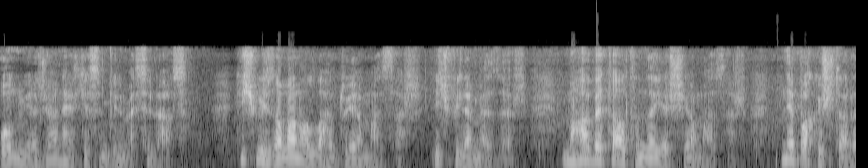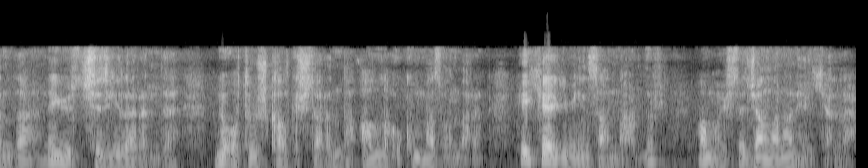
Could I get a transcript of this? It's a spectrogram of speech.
olmayacağını herkesin bilmesi lazım. Hiçbir zaman Allah'ı duyamazlar, hiç bilemezler. Muhabbeti altında yaşayamazlar. Ne bakışlarında, ne yüz çizgilerinde, ne oturuş kalkışlarında Allah okunmaz onların. Heykel gibi insanlardır ama işte canlanan heykeller.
